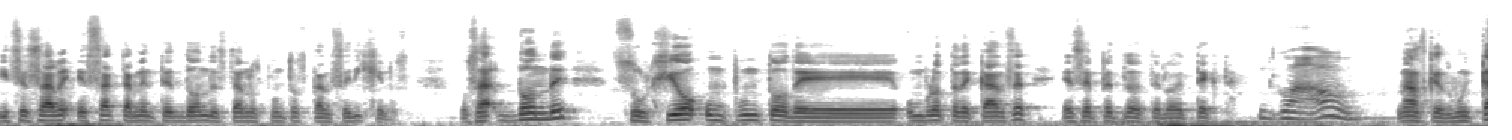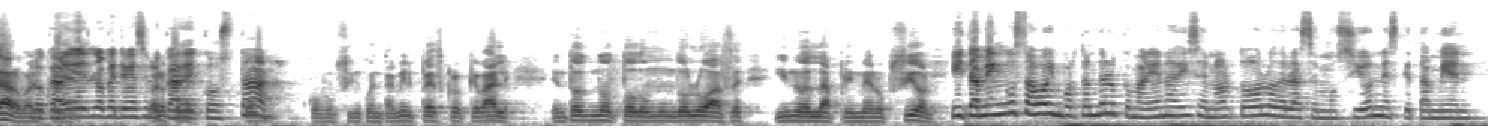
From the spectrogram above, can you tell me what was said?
y se sabe exactamente dónde están los puntos cancerígenos. O sea, dónde surgió un punto de, un brote de cáncer, ese PET lo- te lo detecta. Wow. Nada más que es muy caro, ¿vale? Lo que Como- es lo que te iba a decir, lo que ha de costar. Como, como 50 mil pesos creo que vale. Entonces no todo mundo lo hace y no es la primera opción. Y también, Gustavo, importante lo que Mariana dice, ¿no? Todo lo de las emociones que también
